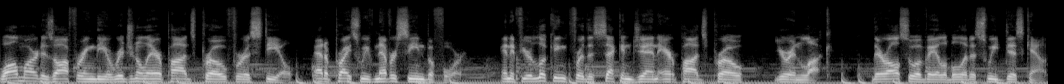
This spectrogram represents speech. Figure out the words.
Walmart is offering the original AirPods Pro for a steal, at a price we've never seen before. And if you're looking for the second-gen AirPods Pro, you're in luck. They're also available at a sweet discount.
